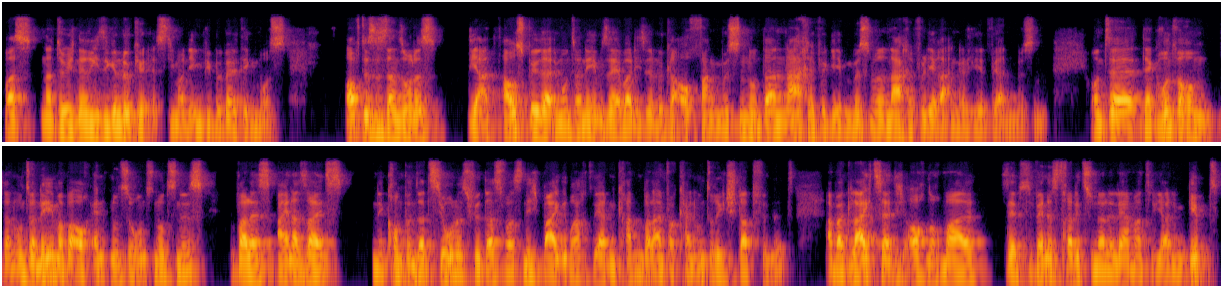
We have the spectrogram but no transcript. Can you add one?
was natürlich eine riesige Lücke ist, die man irgendwie bewältigen muss. Oft ist es dann so, dass die Ausbilder im Unternehmen selber diese Lücke auffangen müssen und dann Nachhilfe geben müssen oder Nachhilfelehrer engagiert werden müssen. Und äh, der Grund, warum dann Unternehmen, aber auch Endnutzer uns nutzen, ist, weil es einerseits eine Kompensation ist für das, was nicht beigebracht werden kann, weil einfach kein Unterricht stattfindet, aber gleichzeitig auch nochmal, selbst wenn es traditionelle Lehrmaterialien gibt,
